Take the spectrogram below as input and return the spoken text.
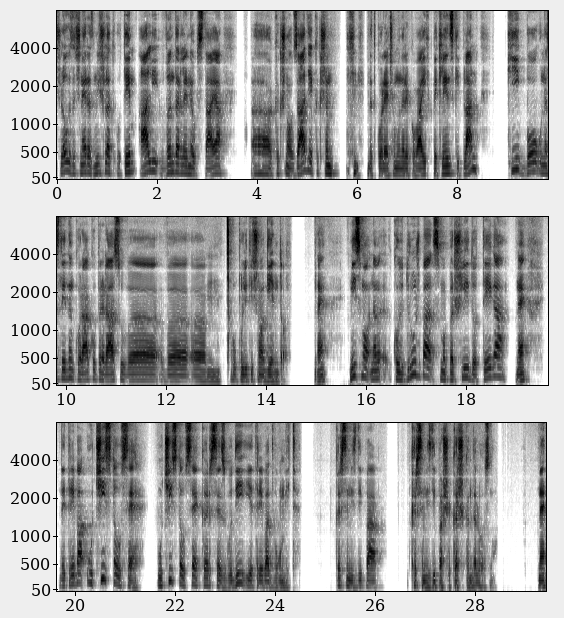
človek začne razmišljati o tem, ali vendarle ne obstaja uh, kakšno ozadje, kakšen, da tako rečemo, na rekovajih, peklenski plan, ki bo v naslednjem koraku prerasel v, v, um, v politično agendo. Ne? Mi smo, kot družba, smo prišli do tega, ne, da je treba v čisto vse, v čisto vse, kar se zgodi, je treba dvomiti. Kar se mi zdi pa, kar se mi zdi pa še kar škandalozno. Ne.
